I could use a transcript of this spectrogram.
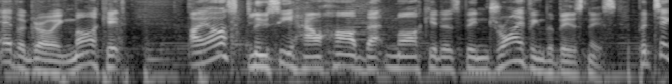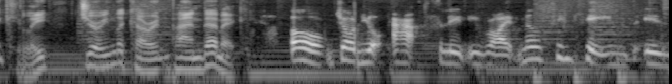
ever growing market, I asked Lucy how hard that market has been driving the business, particularly during the current pandemic. Oh, John, you're absolutely right. Milton Keynes is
